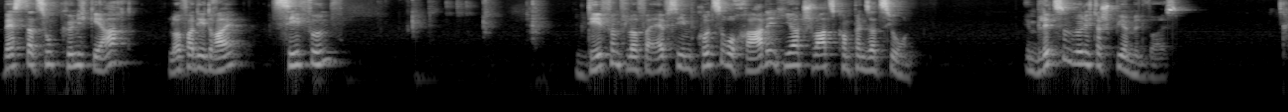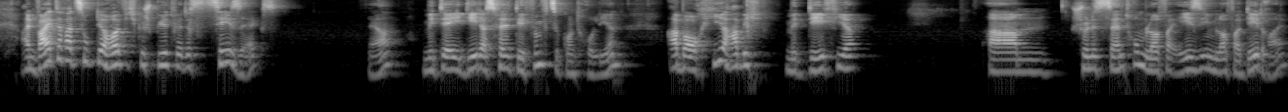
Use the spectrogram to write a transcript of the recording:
Bester Zug König G8, Läufer D3, C5, D5, Läufer F7, kurze Rochade, hier hat Schwarz Kompensation. Im Blitzen würde ich das spielen mit Weiß. Ein weiterer Zug, der häufig gespielt wird, ist C6. Ja, mit der Idee, das Feld D5 zu kontrollieren. Aber auch hier habe ich mit D4 ähm, schönes Zentrum, Läufer E7, Läufer D3.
